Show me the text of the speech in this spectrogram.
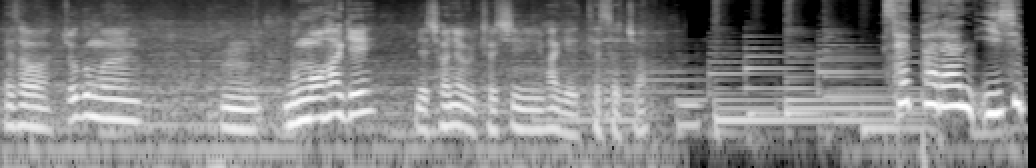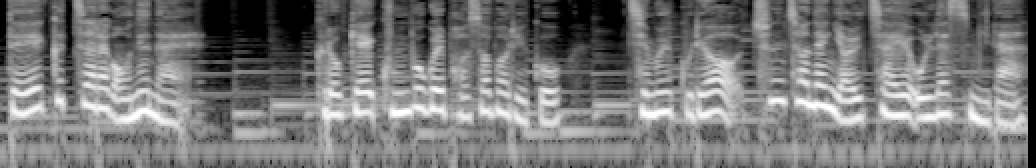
그래서 조금은 음, 무모하게 이제 전역을 결심하게 됐었죠. 새파란 20대의 끝자락 어느 날 그렇게 군복을 벗어버리고 짐을 꾸려 춘천행 열차에 올랐습니다.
